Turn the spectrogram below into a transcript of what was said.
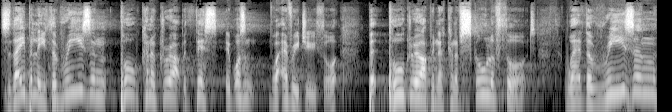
So they believed the reason Paul kind of grew up with this, it wasn't what every Jew thought, but Paul grew up in a kind of school of thought where the reason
